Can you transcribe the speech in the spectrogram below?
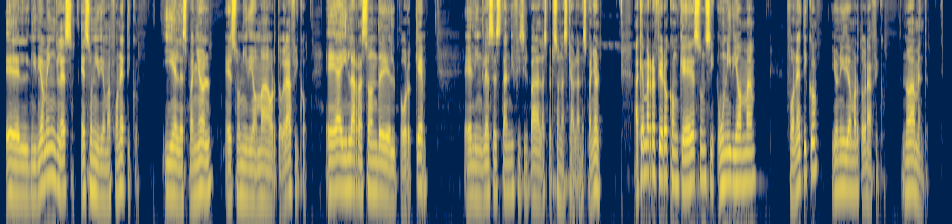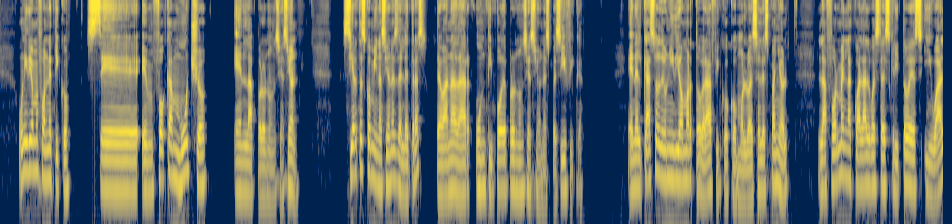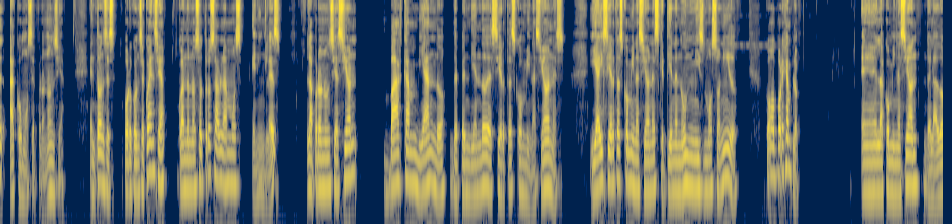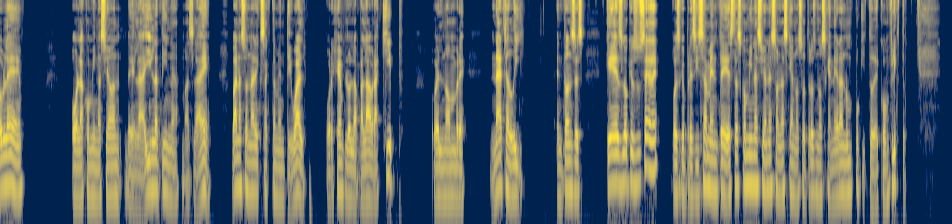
el idioma inglés es un idioma fonético y el español es un idioma ortográfico. He ahí la razón del por qué el inglés es tan difícil para las personas que hablan español. ¿A qué me refiero con que es un, un idioma fonético y un idioma ortográfico? Nuevamente, un idioma fonético se enfoca mucho en la pronunciación Ciertas combinaciones de letras te van a dar un tipo de pronunciación específica. En el caso de un idioma ortográfico como lo es el español, la forma en la cual algo está escrito es igual a cómo se pronuncia. Entonces, por consecuencia, cuando nosotros hablamos en inglés, la pronunciación va cambiando dependiendo de ciertas combinaciones. Y hay ciertas combinaciones que tienen un mismo sonido. Como por ejemplo, eh, la combinación de la doble E o la combinación de la I latina más la E van a sonar exactamente igual. Por ejemplo, la palabra keep o el nombre Natalie. Entonces, ¿qué es lo que sucede? Pues que precisamente estas combinaciones son las que a nosotros nos generan un poquito de conflicto.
